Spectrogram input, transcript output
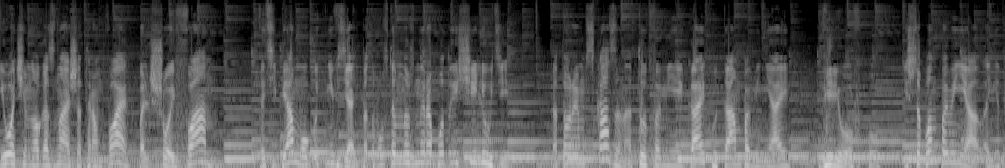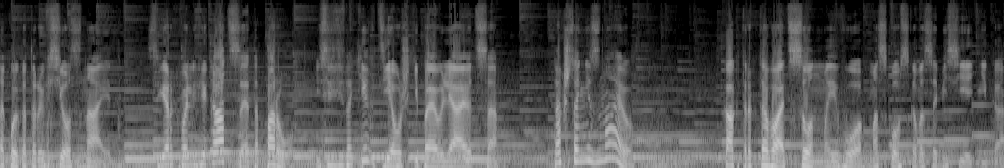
и очень много знаешь о трамваях, большой фан, то тебя могут не взять, потому что им нужны работающие люди, которым сказано, тут поменяй гайку, там поменяй веревку. И чтобы он поменял, а не такой, который все знает. Сверхквалификация — это порог. И среди таких девушки появляются. Так что не знаю, как трактовать сон моего московского собеседника.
